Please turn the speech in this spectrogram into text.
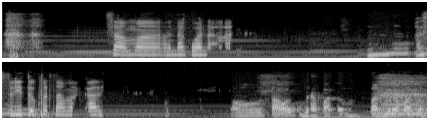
Sama anak Wanalan. Hmm. asli itu pertama kali. Oh tahun berapa tahun tahun berapa tuh?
